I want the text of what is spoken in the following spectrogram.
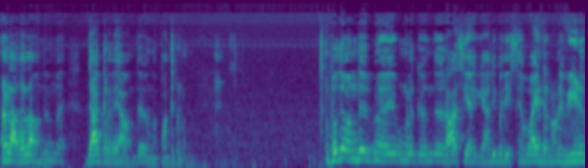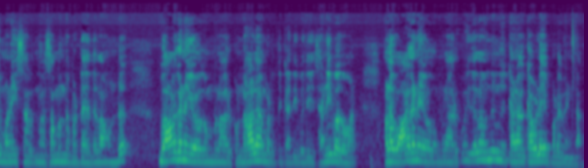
அதனால் அதெல்லாம் வந்து இவங்க ஜாக்கிரதையாக வந்து இவங்க பார்த்துக்கணும். பொதுவாக வந்து இவங்களுக்கு வந்து ராசி அதிபதி செவ்வாயின்றனால வீடு மனை சார்ந்த சம்மந்தப்பட்ட இதெல்லாம் உண்டு. வாகன யோகம்லாம் இருக்கும். நாலாம் இடத்துக்கு அதிபதி சனி பகவான். அதில் வாகன யோகம்லாம் இருக்கும். இதெல்லாம் வந்து இவங்க க கவலையப்பட வேண்டாம்.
